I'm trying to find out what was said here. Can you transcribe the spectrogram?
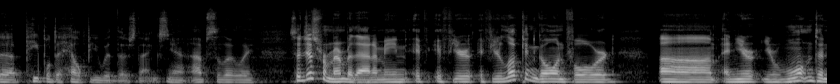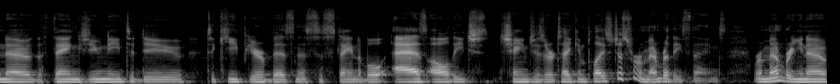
uh, people to help you with those things. Yeah, absolutely. So just remember that. I mean, if, if you're if you're looking going forward, um, and you're you're wanting to know the things you need to do to keep your business sustainable as all these changes are taking place, just remember these things. Remember, you know,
